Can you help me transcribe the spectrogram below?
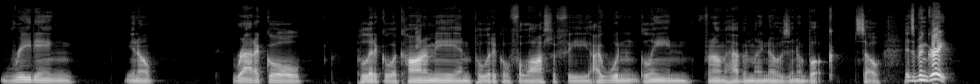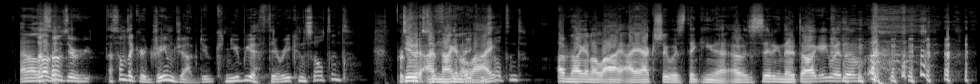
reading, you know, radical political economy and political philosophy I wouldn't glean from having my nose in a book. So it's been great. And I That love sounds it. your that sounds like your dream job, dude. Can you be a theory consultant? Dude, I'm not gonna lie. Consultant? I'm not gonna lie. I actually was thinking that. I was sitting there talking with him.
